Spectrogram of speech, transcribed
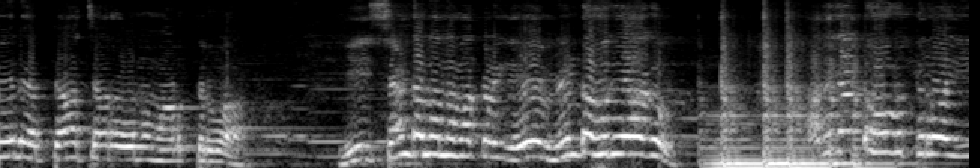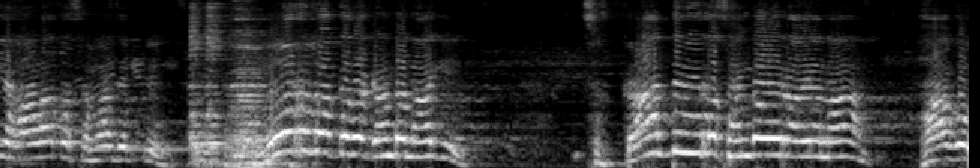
ಮೇಲೆ ಅತ್ಯಾಚಾರವನ್ನು ಮಾಡುತ್ತಿರುವ ಈ ಸೆಂಡ ನನ್ನ ಮಕ್ಕಳಿಗೆ ಮಿಂಡ ಹುರಿಯಾಗು ಹದಗೆಟ್ಟು ಹೋಗುತ್ತಿರುವ ಈ ಹಾಳಾದ ಸಮಾಜಕ್ಕೆ ಮೂರು ಲೋಕದ ಗಂಡನಾಗಿ ಕ್ರಾಂತಿವೀರ ಸಂಗವೀರಾಯನ ಹಾಗೂ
